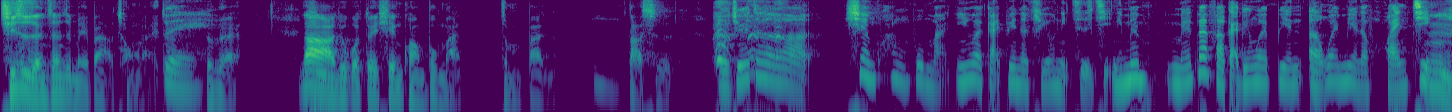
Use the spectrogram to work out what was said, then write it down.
其实人生是没办法重来的，对，对不对？那如果对现况不满怎么办呢？嗯，大师，我觉得现况不满，因为改变的只有你自己，你们没办法改变外边呃外面的环境，嗯，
